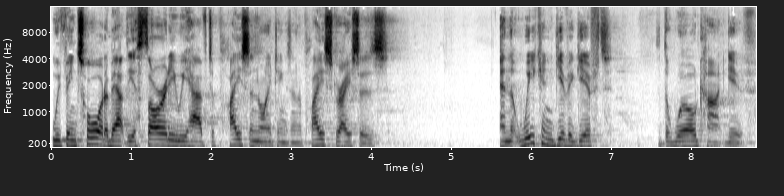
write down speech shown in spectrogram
We've been taught about the authority we have to place anointings and to place graces, and that we can give a gift that the world can't give.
